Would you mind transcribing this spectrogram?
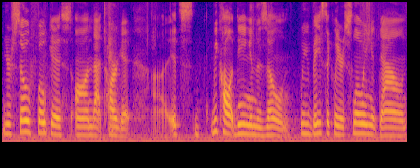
You're so focused on that target. Uh, it's we call it being in the zone. We basically are slowing it down,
